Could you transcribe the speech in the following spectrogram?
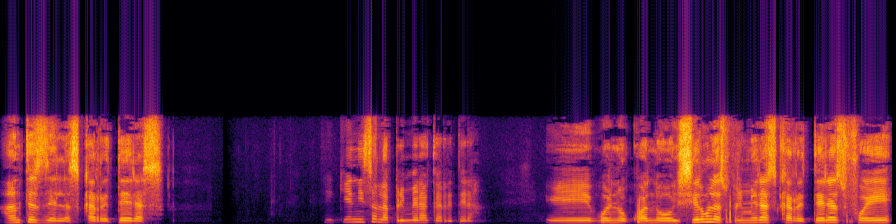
antes de las carreteras. ¿Y quién hizo la primera carretera? Eh, bueno, cuando hicieron las primeras carreteras fue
